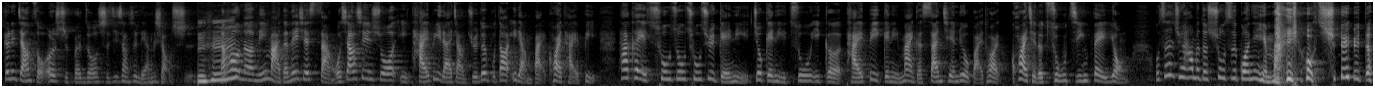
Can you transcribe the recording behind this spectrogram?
跟你讲走二十分钟，实际上是两小时。嗯、哼然后呢，你买的那些伞，我相信说以台币来讲，绝对不到一两百块台币，它可以出租出去给你，就给你租一个台币，给你卖个三千六百块块钱的租金费用。我真的觉得他们的数字观念也蛮有趣的。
